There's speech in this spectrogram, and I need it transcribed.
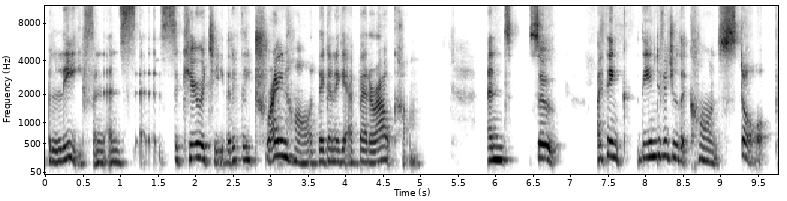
belief and, and uh, security that if they train hard, they're going to get a better outcome. And so I think the individual that can't stop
